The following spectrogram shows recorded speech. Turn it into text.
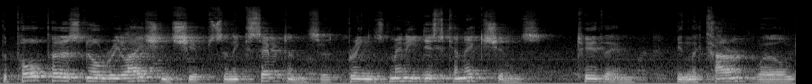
The poor personal relationships and acceptance brings many disconnections to them in the current world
